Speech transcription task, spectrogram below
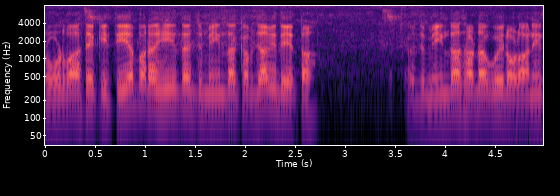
ਰੋਡ ਵਾਸਤੇ ਕੀਤੀ ਹੈ ਪਰ ਅਸੀਂ ਤਾਂ ਜ਼ਮੀਨ ਦਾ ਕਬਜ਼ਾ ਵੀ ਦੇਤਾ। ਜ਼ਮੀਨ ਦਾ ਸਾਡਾ ਕੋਈ ਰੌਲਾ ਨਹੀਂ।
